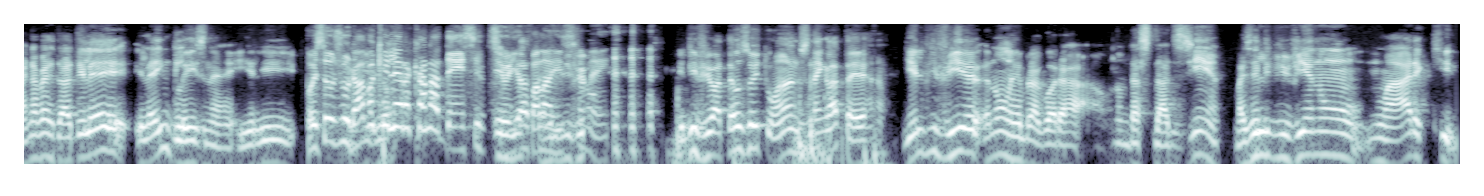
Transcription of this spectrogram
Mas na verdade ele é, ele é inglês, né? E ele. Pois eu jurava ele viveu... que ele era canadense. Eu ia falar isso viveu... também. ele viveu até os oito anos na Inglaterra. E ele vivia, eu não lembro agora o nome da cidadezinha, mas ele vivia num, numa área que,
